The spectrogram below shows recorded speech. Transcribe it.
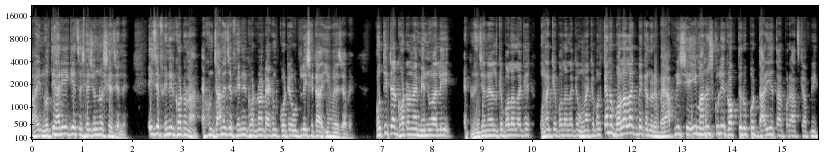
ভাই নতি হারিয়ে গিয়েছে, সেই জন্য সে জেলে। এই যে ফেনীর ঘটনা, এখন জানে যে ফেনীর ঘটনাটা এখন কোর্টে উঠলেই সেটা ই হয়ে যাবে। প্রতিটা ঘটনায় ম্যানুয়ালি অ্যাটর্নি জেনারেলকে বলা লাগে, ওনাকে বলা লাগে, ওনাকে বলা, কেন বলা লাগবে কেন রে ভাই? আপনি সেই মানুষগুলির রক্তের উপর দাঁড়িয়ে তারপরে আজকে আপনি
